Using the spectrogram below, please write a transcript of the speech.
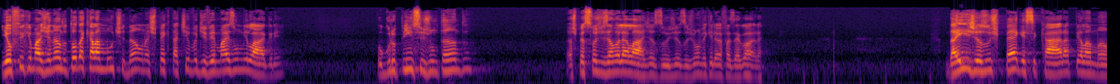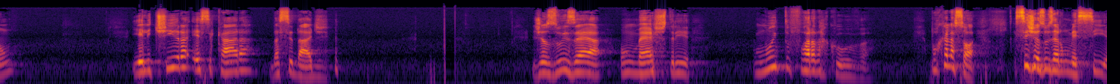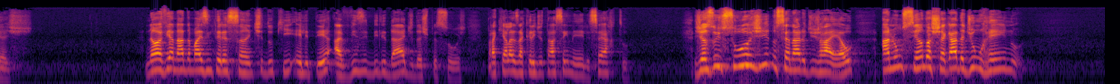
E eu fico imaginando toda aquela multidão na expectativa de ver mais um milagre. O grupinho se juntando, as pessoas dizendo: Olha lá, Jesus, Jesus, vamos ver o que ele vai fazer agora. Daí Jesus pega esse cara pela mão e ele tira esse cara da cidade. Jesus é um mestre muito fora da curva. Porque olha só, se Jesus era um Messias, não havia nada mais interessante do que ele ter a visibilidade das pessoas, para que elas acreditassem nele, certo? Jesus surge no cenário de Israel, anunciando a chegada de um reino,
